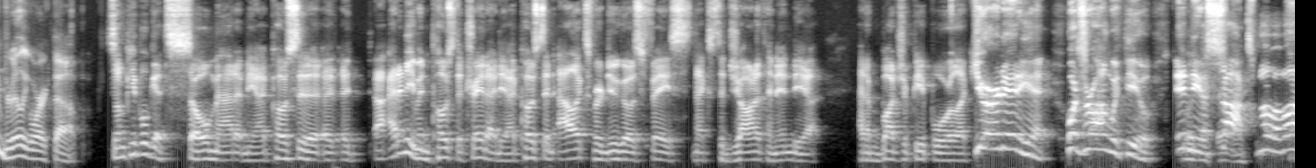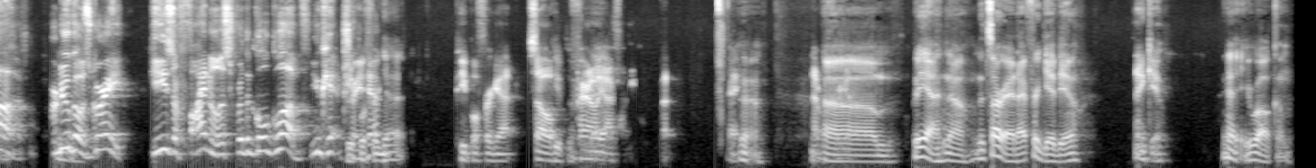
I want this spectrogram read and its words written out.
get really worked up. Some people get so mad at me. I posted a, a, a I didn't even post a trade idea. I posted Alex Verdugo's face next to Jonathan India, and a bunch of people were like, "You're an idiot. What's wrong with you? India sucks." Blah blah blah. Verdugo's great. He's a finalist for the Gold Glove. You can't trade People him. forget. People forget. So People apparently forget. I forget. But hey, Yeah. never forget. Um, but yeah, no, it's all right. I forgive you. Thank you. Yeah, you're welcome.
